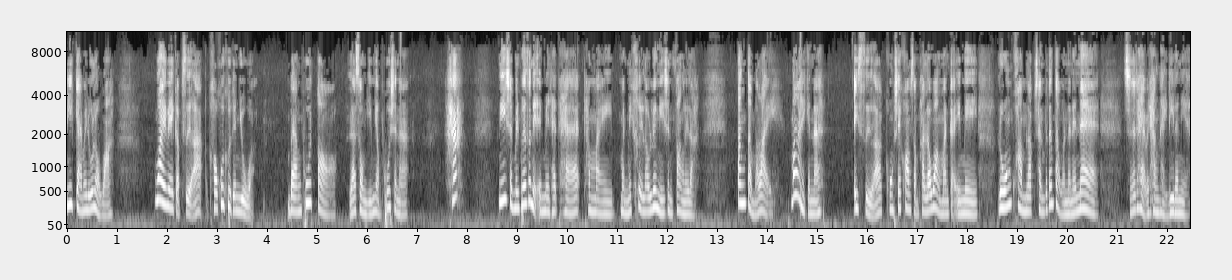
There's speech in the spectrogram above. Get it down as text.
นี่แกไม่รู้เหรอวะว่าไอเมย์กับเสือเขาคุยคุยกันอยู่อะแบงค์พูดต่อ และส่งยิ้มอย่างผู้ชนะ ฮะ นี่ฉันเป็นเพื่อนสนิทไอ้เมแท้ๆทำไมมันไม่เคยเล่าเรื่องนี้ฉันฟังเลยล่ะ ตั้งแต่เมื่อไหร่ เมื่อไหร่กันนะ ไอ้เสือคงใช้ความสัมพันธ์ระหว่างมันกับไอเมย์ล้วงความลับฉันไปตั้งแต่วันนั้นแน่ๆ ฉันจะแถไปทางไหนดีล่ะเนี่ย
